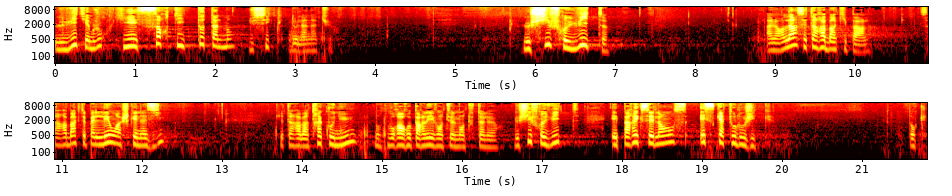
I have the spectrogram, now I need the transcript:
le huitième jour, qui est sorti totalement du cycle de la nature. Le chiffre 8, alors là, c'est un rabbin qui parle. C'est un rabbin qui s'appelle Léon Ashkenazi, qui est un rabbin très connu, dont on pourra reparler éventuellement tout à l'heure. Le chiffre 8 est par excellence eschatologique. Donc,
